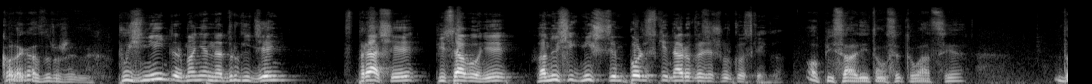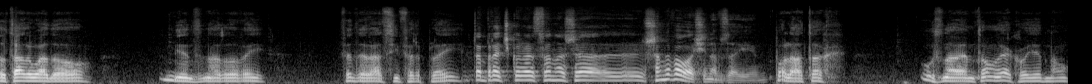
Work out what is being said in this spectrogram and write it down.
kolega z drużyny. Później normalnie na drugi dzień w prasie pisało, nie? Hanusik mistrzem Polski na rowerze Szurkowskiego. Opisali tą sytuację. Dotarła do Międzynarodowej Federacji Fair Play. Ta brać kolarstwa nasza e, szanowała się nawzajem. Po latach uznałem tą jako jedną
